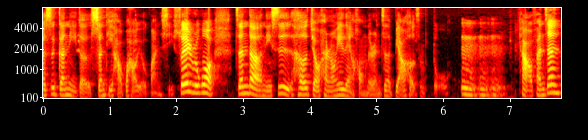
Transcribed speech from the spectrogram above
而是跟你的身体好不好有关系，所以如果真的你是喝酒很容易脸红的人，真的不要喝这么多。嗯嗯嗯，好，反正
